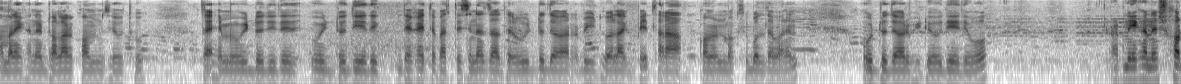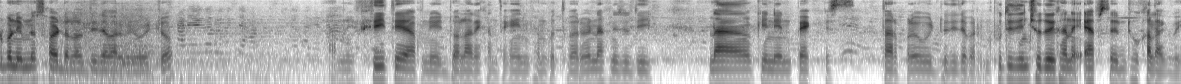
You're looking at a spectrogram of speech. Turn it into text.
আমার এখানে ডলার কম যেহেতু, তাই আমি উইডো দিতে উইডো দিয়ে দেখাইতে পারতেছি না। যাদের উইড্রো দেওয়ার ভিডিও লাগবে, তারা কমেন্ট বক্সে বলতে পারেন। উইডো দেওয়ার ভিডিও দিয়ে দেবো। আপনি এখানে সর্বনিম্ন ছয় ডলার দিতে পারবেন উইড্রো আপনি ফ্রিতে আপনি ডলার এখান থেকে ইনকাম করতে পারবেন। আপনি যদি না কিনেন প্যাকেজ তারপরে উইড্রো দিতে পারেন। প্রতিদিন শুধু এখানে অ্যাপসে ঢোকা লাগবে।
